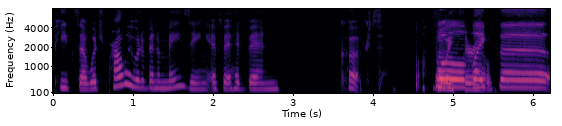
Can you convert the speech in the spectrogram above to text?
pizza, which probably would have been amazing if it had been cooked well, like the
